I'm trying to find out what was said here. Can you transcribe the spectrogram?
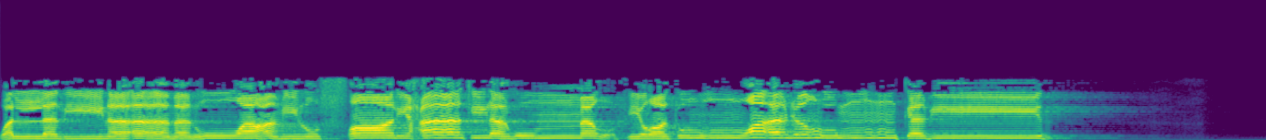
والذين آمنوا وعملوا الصالحات لهم مغفرة وأجر كبير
